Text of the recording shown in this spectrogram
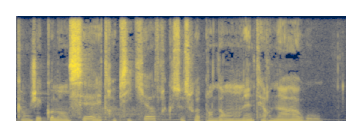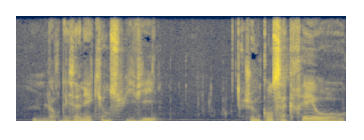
Quand j'ai commencé à être psychiatre, que ce soit pendant mon internat ou lors des années qui ont suivi, je me consacrais au,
